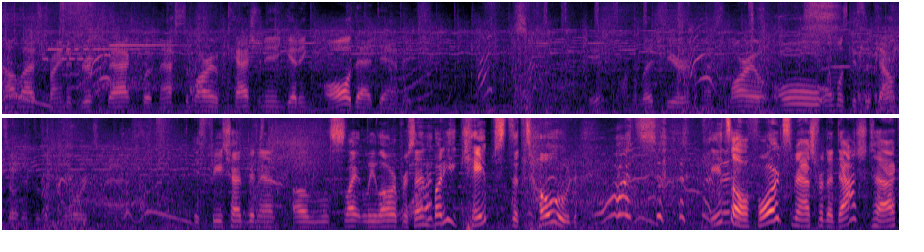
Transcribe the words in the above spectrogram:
not last trying to drift back, but MastaMario cashing in, getting all that damage. Okay, on the ledge here, MastaMario, oh, almost gets the down tilt into the boards, smash. If Peach had been at a slightly lower percent, but he capes the Toad. What? It's a forward smash for the dash attack.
